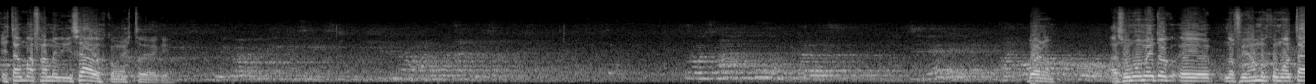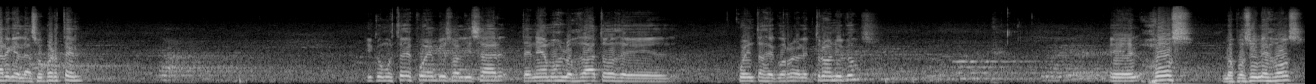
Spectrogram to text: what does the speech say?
Están más familiarizados con esto de aquí. Bueno, hace un momento eh, nos fijamos como target la Supertel. Y como ustedes pueden visualizar, tenemos los datos de cuentas de correo electrónicos, el host, los posibles hosts.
